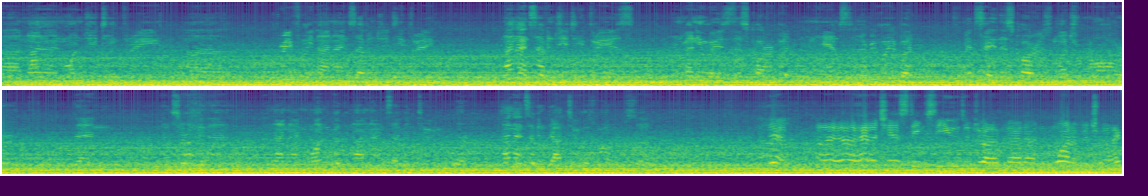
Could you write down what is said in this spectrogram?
uh, 991 GT3, uh, briefly 997 GT3. 997 GT3 is in many ways this car, but enhanced in every way. But I'd say this car is much rawer than, than certainly the, the 991, but the 997 too, or 997.2 as well. So uh, Yeah, I, I had a chance thanks to you to drive 991 on the track,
